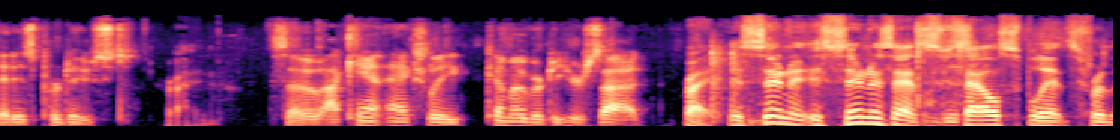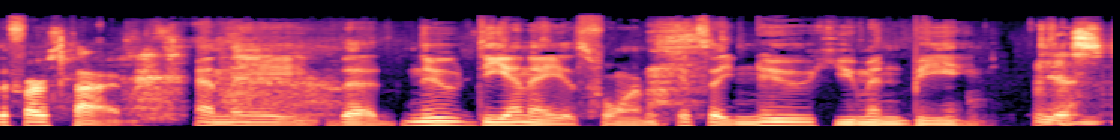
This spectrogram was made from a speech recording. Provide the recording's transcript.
that is produced. Right. So I can't actually come over to your side. Right. As soon as, as soon as that just- cell splits for the first time and the the new DNA is formed, it's a new human being. Yes.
